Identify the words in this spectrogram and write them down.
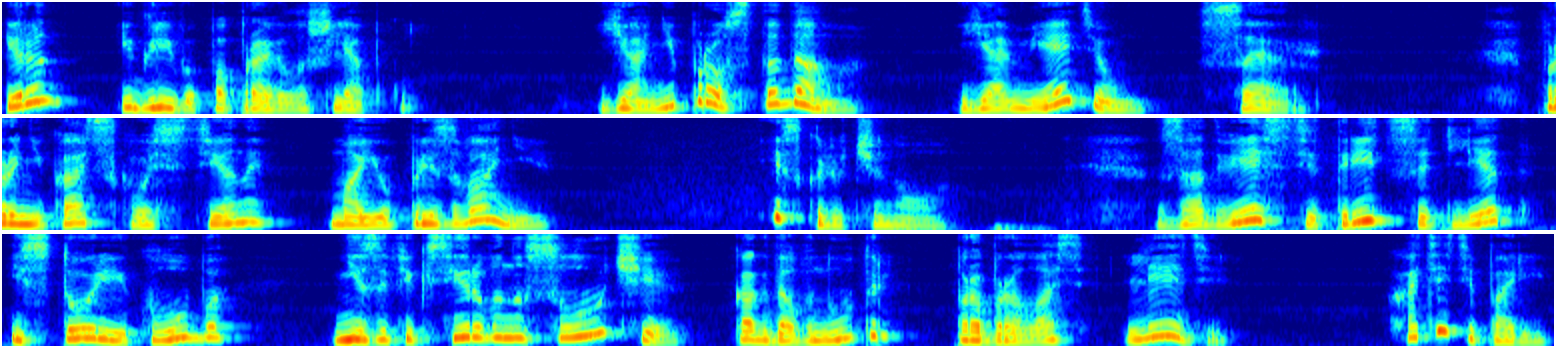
Ирен игриво поправила шляпку. «Я не просто дама. Я медиум, сэр. Проникать сквозь стены – мое призвание». Исключено. За 230 лет истории клуба не зафиксировано случая, когда внутрь пробралась леди. Хотите пари?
